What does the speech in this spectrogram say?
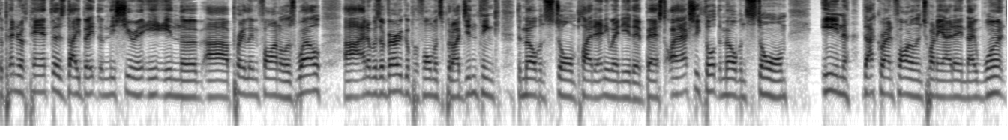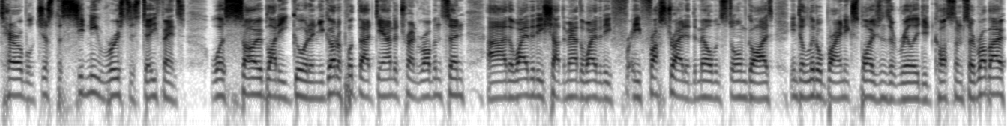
The Penrith Panthers, they beat them this year in, in the uh, prelim final as well. Uh, and it was a very good performance, but I didn't think the Melbourne Storm played anywhere near their best. I actually thought the Melbourne Storm in that grand final in 2018, they weren't terrible. Just the Sydney Roosters defense was so bloody good. And you got to put that down to Trent Robinson, uh, the way that he shut them out, the way that he, fr- he frustrated the Melbourne Storm guys into little brain explosions that really did cost them. So, Robbo,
